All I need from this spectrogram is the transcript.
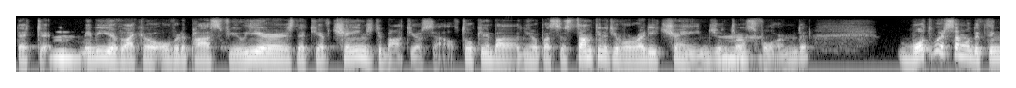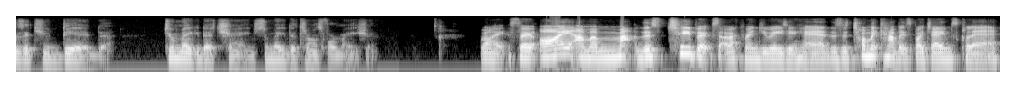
that mm. maybe you have like uh, over the past few years that you have changed about yourself. Talking about neuroplasticity, something that you've already changed and mm. transformed. What were some of the things that you did to make that change, to make the transformation? Right. So I am a ma- there's two books that I recommend you reading here. There's Atomic Habits by James Clear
